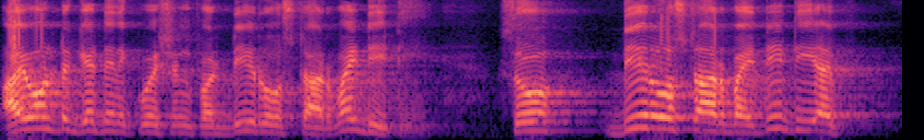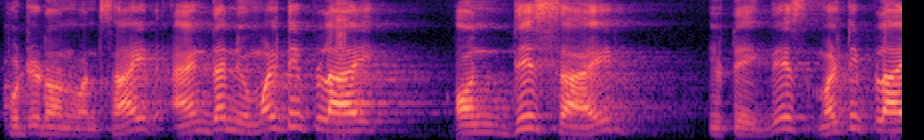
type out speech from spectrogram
I want to get an equation for d rho star by dt. So, d rho star by dt I put it on one side and then you multiply on this side you take this multiply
